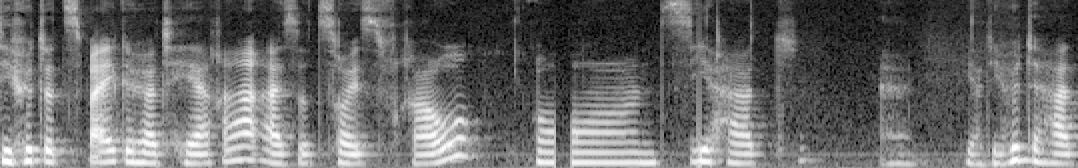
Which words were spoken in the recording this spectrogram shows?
Die Hütte 2 gehört Hera, also Zeus Frau. Und sie hat, äh, ja, die Hütte hat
